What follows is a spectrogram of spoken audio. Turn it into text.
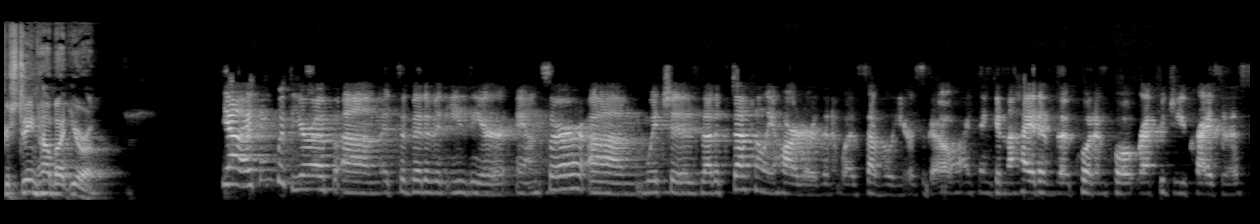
Christine, how about Europe? Yeah, I think with Europe, um, it's a bit of an easier answer, um, which is that it's definitely harder than it was several years ago. I think in the height of the quote unquote refugee crisis,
